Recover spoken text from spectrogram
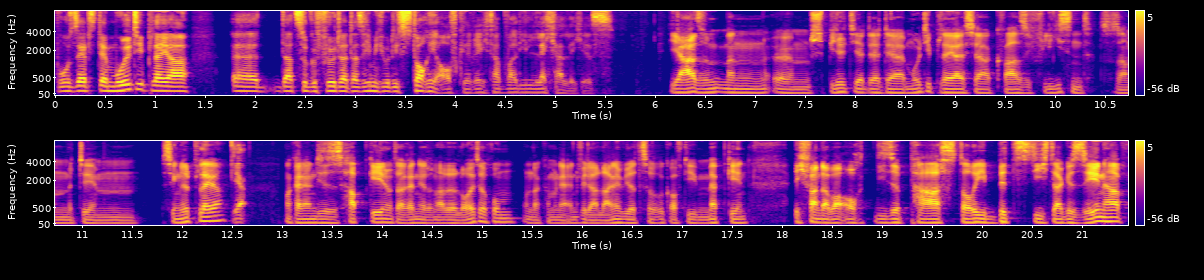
wo selbst der Multiplayer äh, dazu geführt hat, dass ich mich über die Story aufgeregt habe, weil die lächerlich ist. Ja, also man ähm, spielt ja, der, der Multiplayer ist ja quasi fließend zusammen mit dem Singleplayer. Ja. Man kann ja in dieses Hub gehen und da rennen ja dann alle Leute rum und dann kann man ja entweder alleine wieder zurück auf die Map gehen ich fand aber auch diese paar Story-Bits, die ich da gesehen habe,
